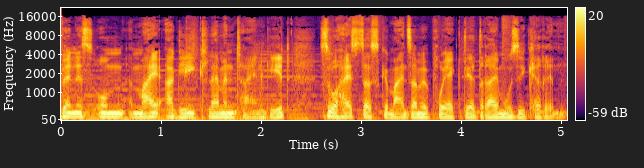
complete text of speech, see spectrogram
wenn es um My Ugly Clementine geht. So heißt das gemeinsame Projekt der drei Musikerinnen.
